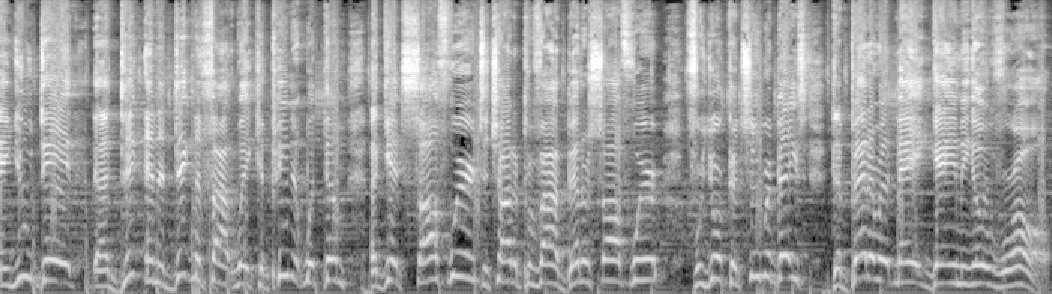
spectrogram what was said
and you did uh, in a dignified way competed with them against software to try to provide better software for your consumer base, the better it made gaming overall.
